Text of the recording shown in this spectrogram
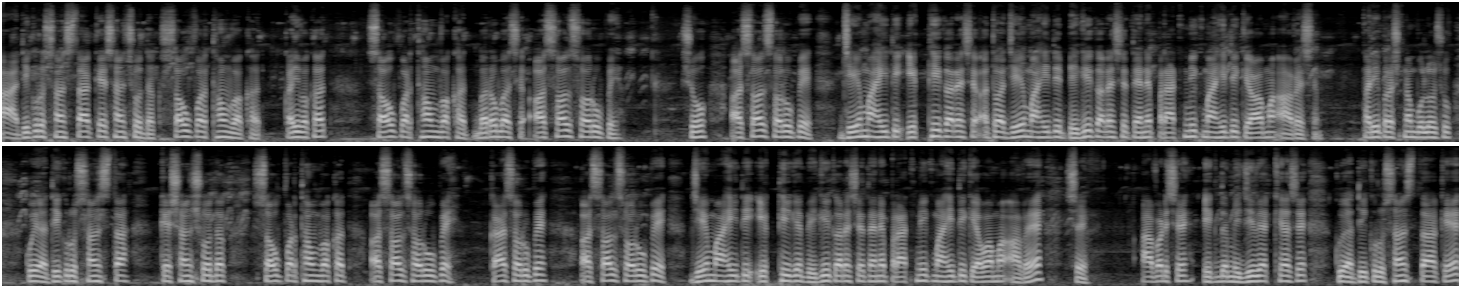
આ અધિકૃત સંસ્થા કે સંશોધક? સૌ પ્રથમ વખત. કઈ વખત? સૌ પ્રથમ વખત. બરોબર છે. અસલ સ્વરૂપે. શું? અસલ સ્વરૂપે જે માહિતી એકઠી કરે છે અથવા જે માહિતી ભેગી કરે છે તેને પ્રાથમિક માહિતી કહેવામાં આવે છે. ફરી પ્રશ્ન બોલું છું. કોઈ અધિકૃત સંસ્થા કે સંશોધક? સૌ પ્રથમ વખત અસલ સ્વરૂપે. કયા સ્વરૂપે? અસલ સ્વરૂપે જે માહિતી એકઠી કે ભેગી કરે છે તેને પ્રાથમિક માહિતી કહેવામાં આવે છે. આવડશે એકદમ ઇઝી વ્યાખ્યા છે. કોઈ અધિકૃત સંસ્થા કે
